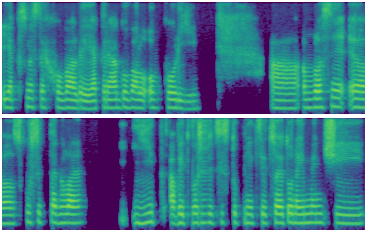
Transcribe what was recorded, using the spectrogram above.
jak jsme se chovali, jak reagovalo okolí. A vlastně zkusit takhle jít a vytvořit si stupnici, co je to nejmenší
